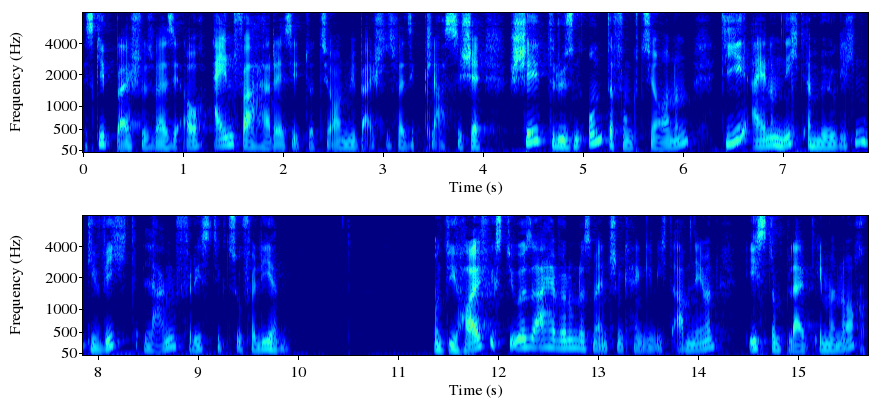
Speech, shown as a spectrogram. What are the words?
Es gibt beispielsweise auch einfachere Situationen, wie beispielsweise klassische Schilddrüsenunterfunktionen, die einem nicht ermöglichen, Gewicht langfristig zu verlieren. Und die häufigste Ursache, warum das Menschen kein Gewicht abnehmen, ist und bleibt immer noch,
